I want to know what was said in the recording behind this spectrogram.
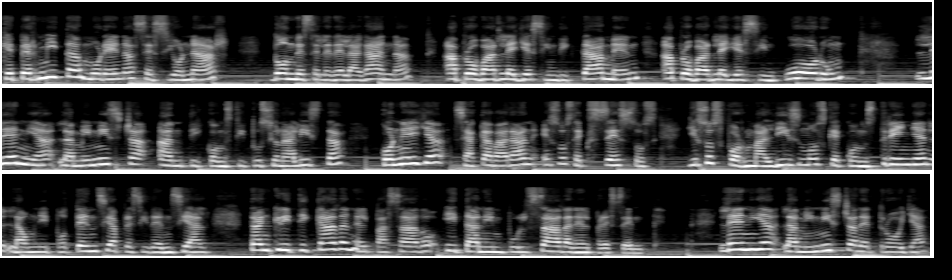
que permita a Morena sesionar donde se le dé la gana, aprobar leyes sin dictamen, aprobar leyes sin quórum. Lenia, la ministra anticonstitucionalista, con ella se acabarán esos excesos y esos formalismos que constriñen la omnipotencia presidencial, tan criticada en el pasado y tan impulsada en el presente. Lenia, la ministra de Troya,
